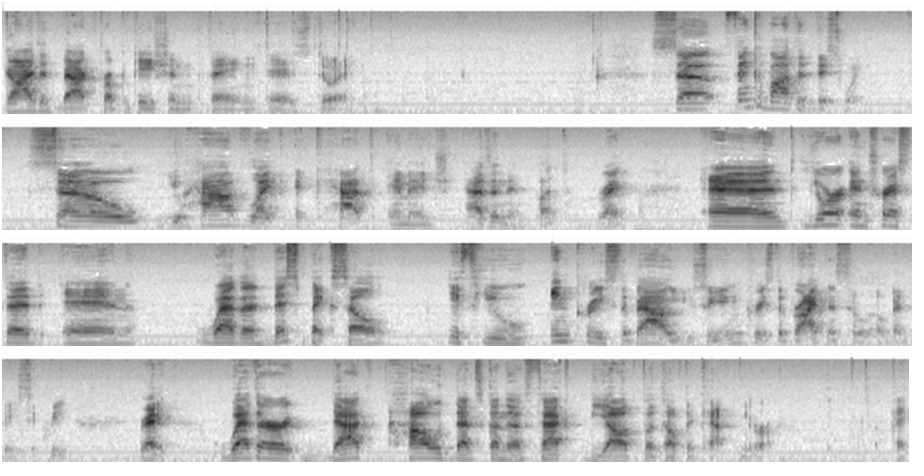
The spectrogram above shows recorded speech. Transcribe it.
guided back propagation thing is doing. So think about it this way. So you have like a cat image as an input, right? And you're interested in whether this pixel, if you increase the value, so you increase the brightness a little bit basically, right? Whether that, how that's going to affect the output of the cat neuron. Okay.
